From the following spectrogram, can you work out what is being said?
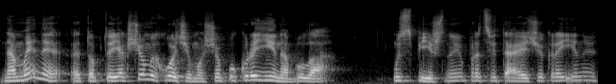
на мене, е, тобто, якщо ми хочемо, щоб Україна була успішною, процвітаючою країною,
